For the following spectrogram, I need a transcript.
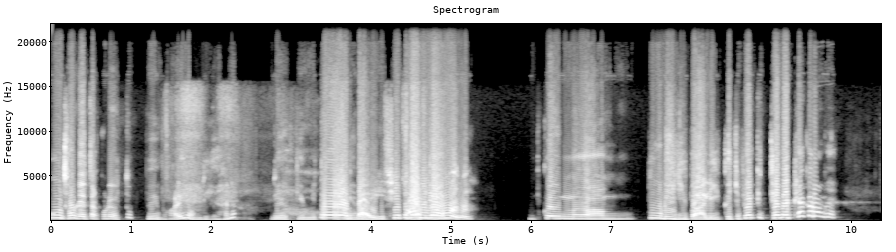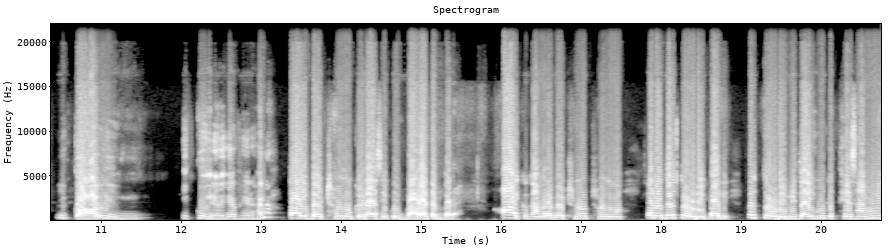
ਉਹ ਤੁਹਾਡੇ ਤਾਂ ਕੁੜੇ ਧੁੱਪੀ ਬਾਹਲੀ ਆਉਂਦੀ ਹੈ ਹਨਾ ਦੇਖ ਕੇ ਮੀ ਹੋਰ ਤਾਈ ਛਿਪਦੇ ਮੈਨੂੰ ਮੂੰਹ ਆ ਨਾ। ਕੋਈ ਤੂੜੀ ਜੀ ਪਾ ਲਈ ਇੱਕ ਚ ਫਿਰ ਕਿੱਥੇ ਬੈਠਿਆ ਕਰੋਗੇ? ਇੱਕ ਆ ਵੀ ਇੱਕੋ ਹੀ ਰਹਿ ਗਿਆ ਫਿਰ ਹਨਾ ਤਾਈ ਬੈਠਣ ਨੂੰ ਕਿਹੜਾ ਸੀ? ਕੋਈ ਬਾਵਾ ਟੱਬਰ ਹੈ। ਆ ਇੱਕ ਕਮਰਾ ਬੈਠਣ ਉੱਠਣ ਨੂੰ। ਚੱਲ ਉਧਰ ਤੂੜੀ ਪਾ ਲਈ। ਪਰ ਤੂੜੀ ਵੀ ਤਾਈ ਹੁਣ ਕਿੱਥੇ ਸਾਹਮਣੇ?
